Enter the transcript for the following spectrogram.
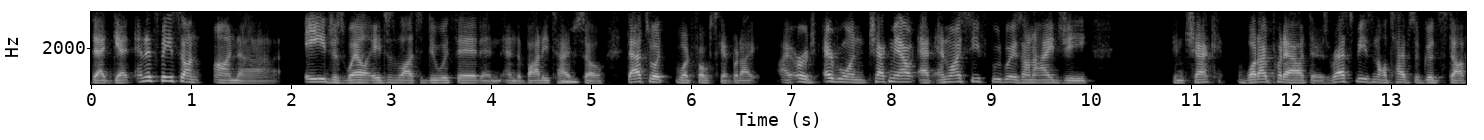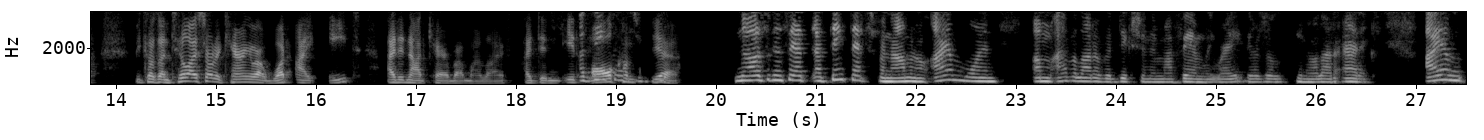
that get, and it's based on on uh, age as well. Age has a lot to do with it, and and the body type. Mm-hmm. So that's what what folks get. But I I urge everyone check me out at NYC Foodways on IG. Can check what I put out. There's recipes and all types of good stuff. Because until I started caring about what I ate, I did not care about my life. I didn't. It all comes. Yeah. No, I was going to say I, I think that's phenomenal. I am one um, I have a lot of addiction in my family, right? There's a, you know, a lot of addicts. I am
